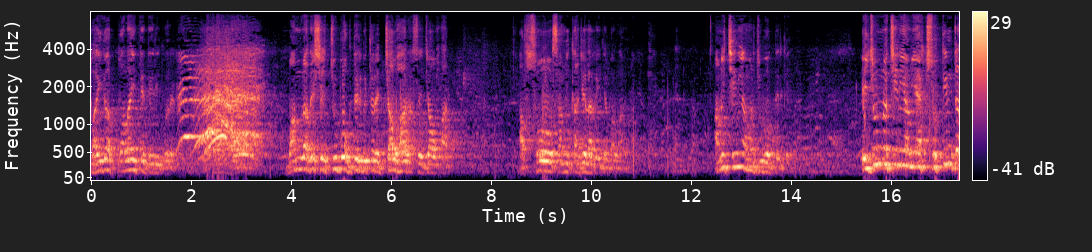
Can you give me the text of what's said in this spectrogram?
বাইগা পালাইতে দেরি করে। বাংলাদেশের যুবকদের ভিতরে জওহার আছে, জওহার। আফসোস, আমি কাজে লাগাইতে পারলাম আমি চিনি আমার যুবকদেরকে। এই জন্য চিনি আমি একশো তিনটা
